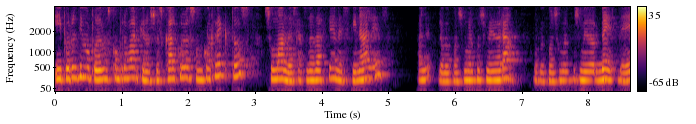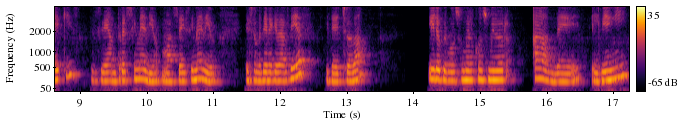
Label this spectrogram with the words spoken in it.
Y por último podemos comprobar que nuestros cálculos son correctos sumando esas dotaciones finales, lo que consume el consumidor A, lo que consume el consumidor B de X, que serían 3,5 más 6,5, eso me tiene que dar 10 y de hecho da. Y lo que consume el consumidor A de el bien Y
